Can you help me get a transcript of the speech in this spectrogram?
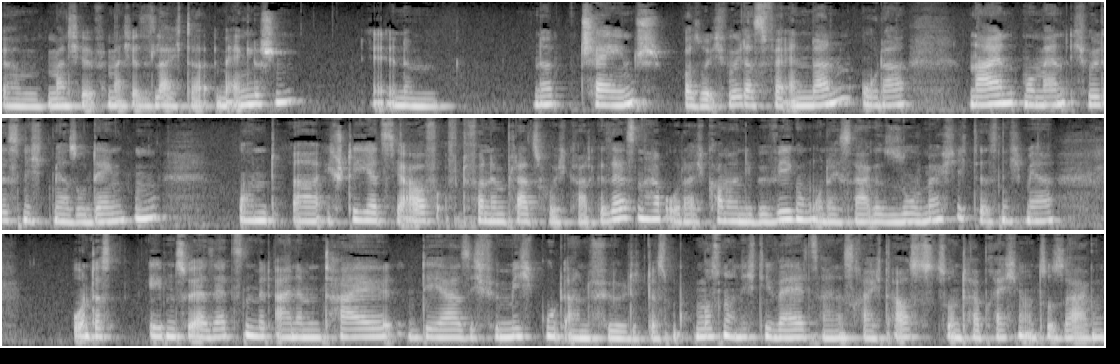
ähm, manche, für manche ist es leichter im Englischen, in einem ne, Change, also ich will das verändern oder nein, Moment, ich will das nicht mehr so denken und äh, ich stehe jetzt ja auf von dem Platz, wo ich gerade gesessen habe oder ich komme in die Bewegung oder ich sage, so möchte ich das nicht mehr und das eben zu ersetzen mit einem Teil, der sich für mich gut anfühlt. Das muss noch nicht die Welt sein. Es reicht aus, es zu unterbrechen und zu sagen,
